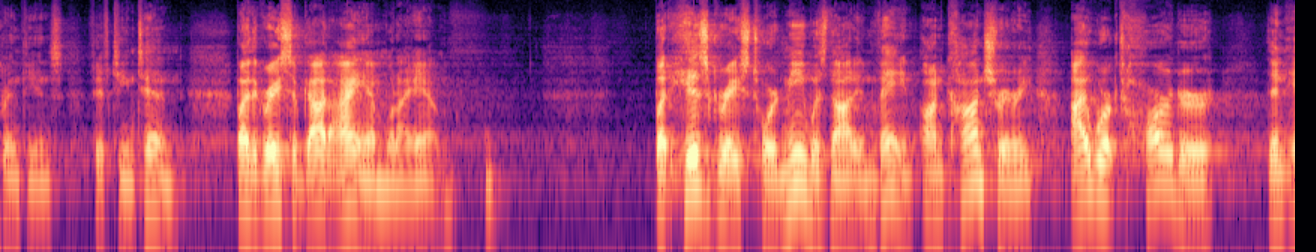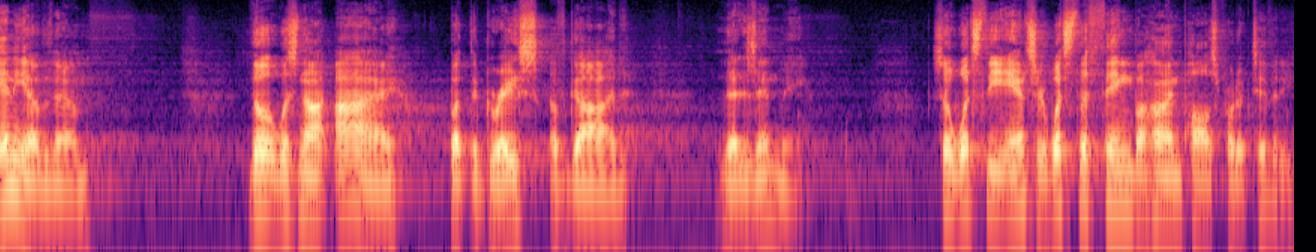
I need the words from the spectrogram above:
Corinthians 15:10. By the grace of God, I am what I am. But his grace toward me was not in vain. On contrary, I worked harder than any of them, though it was not I, but the grace of God that is in me. So, what's the answer? What's the thing behind Paul's productivity?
